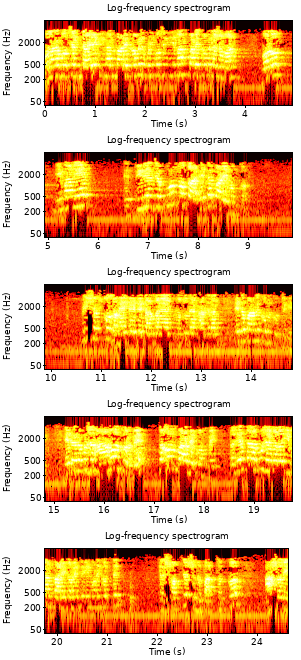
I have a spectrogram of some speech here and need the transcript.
ওনারা বলছেন, ডাইরেক্ট ইমান বাড়ে কমে। উনি বলছেন ইমান বাড়ে কমে না সমান। বরং ইমানের দিনের যে পূর্ণতা, এটা এবং কমে বিশ্বাস করলাম এটা এটা বাড়বে কমে থেকে এটার উপর আমল করবে, তখন বাড়বে কমবে। তাহলে এর দ্বারা বোঝা গেল ইমান বাড়ে কমে তিনি মনে করতেন? শব্দের শুধু পার্থক্য, আসলে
